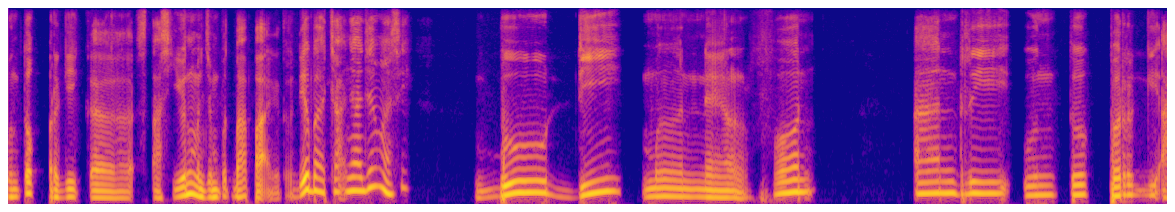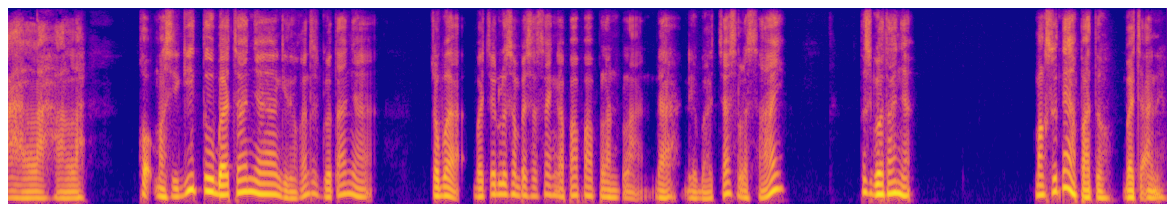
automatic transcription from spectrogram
untuk pergi ke stasiun menjemput bapak gitu, dia bacanya aja masih, Budi menelpon Andri untuk pergi, alah alah, kok masih gitu bacanya? Gitu kan, terus gue tanya, "Coba baca dulu sampai selesai nggak papa pelan-pelan." Dah dia baca selesai, terus gue tanya, "Maksudnya apa tuh bacaannya?"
